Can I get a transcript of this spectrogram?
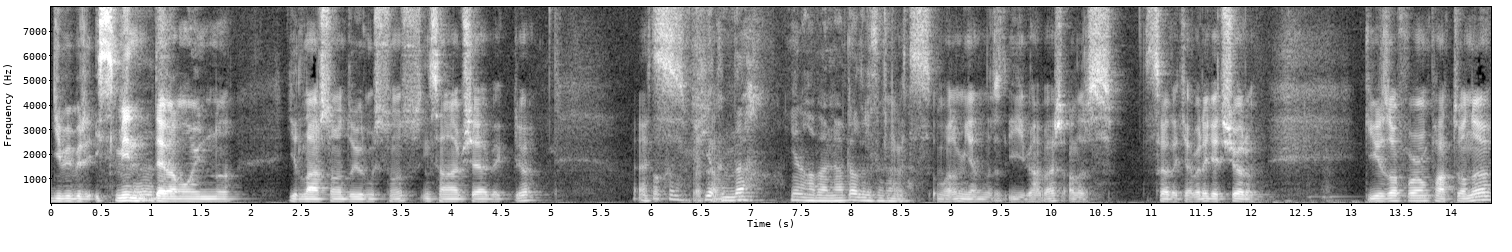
gibi bir ismin Evet. devam oyununu yıllar sonra duyurmuşsunuz. İnsanlar bir şeyler bekliyor. Evet. Bakalım, bakalım. yakında Yeni haberlerde alırız herhalde. Evet umarım yanılırız. iyi bir haber alırız. Sıradaki habere geçiyorum. Gears of War'un patronu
